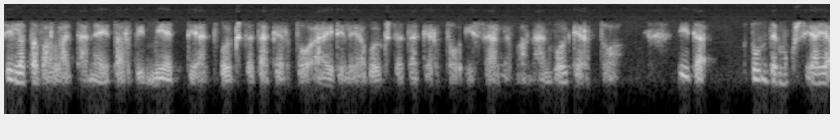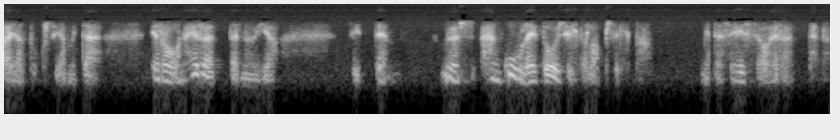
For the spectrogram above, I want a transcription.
sillä tavalla, että hän ei tarvitse miettiä, että voiko tätä kertoa äidille ja voiko tätä kertoa isälle, vaan hän voi kertoa niitä tuntemuksia ja ajatuksia, mitä ero on herättänyt ja sitten myös hän kuulee toisilta lapsilta, mitä se heissä on herättänyt.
